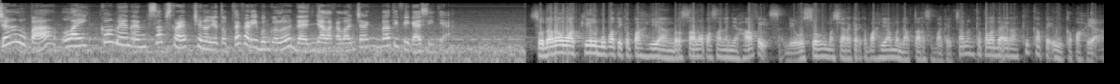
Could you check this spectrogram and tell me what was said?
Jangan lupa like, comment, and subscribe channel YouTube TVRI Bengkulu dan nyalakan lonceng notifikasinya. Saudara Wakil Bupati Kepahyang bersama pasangannya Hafiz diusung masyarakat Kepahyang mendaftar sebagai calon kepala daerah ke KPU Kepahyang.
